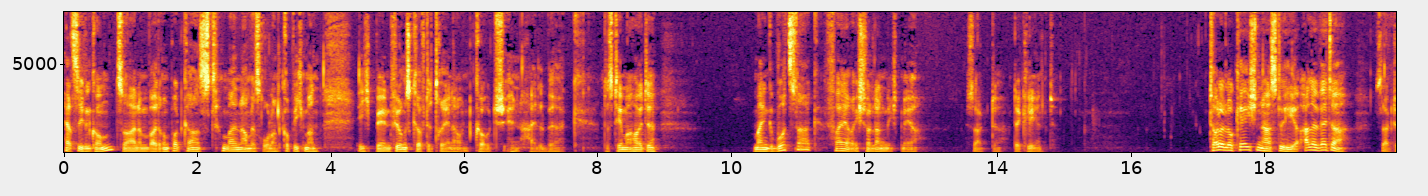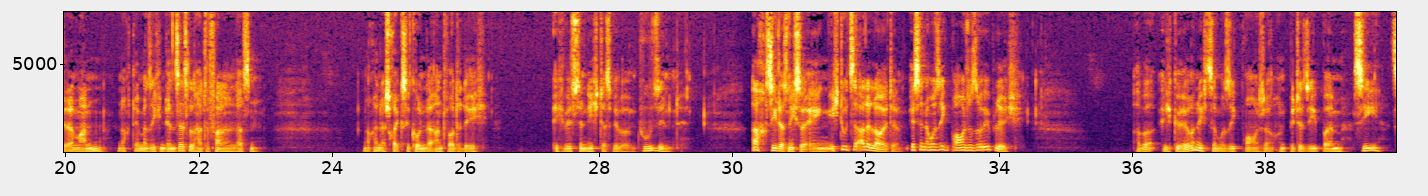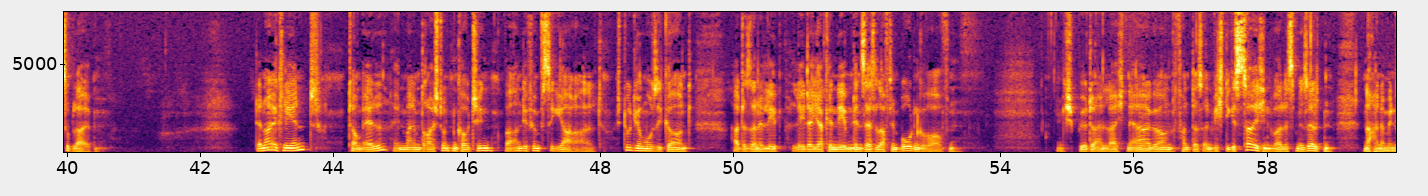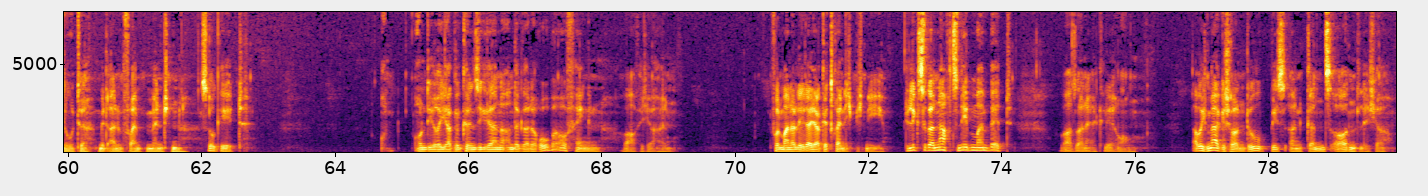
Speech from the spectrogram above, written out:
Herzlich willkommen zu einem weiteren Podcast. Mein Name ist Roland Koppichmann. Ich bin Führungskräftetrainer und Coach in Heidelberg. Das Thema heute, mein Geburtstag feiere ich schon lange nicht mehr, sagte der Klient. Tolle Location hast du hier, alle Wetter, sagte der Mann, nachdem er sich in den Sessel hatte fallen lassen. Nach einer Schrecksekunde antwortete ich, ich wüsste nicht, dass wir beim Du sind. Ach, sieh das nicht so eng. Ich duze alle Leute. Ist in der Musikbranche so üblich. Aber ich gehöre nicht zur Musikbranche und bitte Sie beim Sie zu bleiben. Der neue Klient, Tom L., in meinem Drei-Stunden-Coaching war an die 50 Jahre alt, Studiomusiker und hatte seine Lederjacke neben den Sessel auf den Boden geworfen. Ich spürte einen leichten Ärger und fand das ein wichtiges Zeichen, weil es mir selten nach einer Minute mit einem fremden Menschen so geht. Und, und Ihre Jacke können Sie gerne an der Garderobe aufhängen, warf ich ein. Von meiner Lederjacke trenne ich mich nie. Die liegt sogar nachts neben meinem Bett, war seine Erklärung. Aber ich merke schon, du bist ein ganz ordentlicher.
